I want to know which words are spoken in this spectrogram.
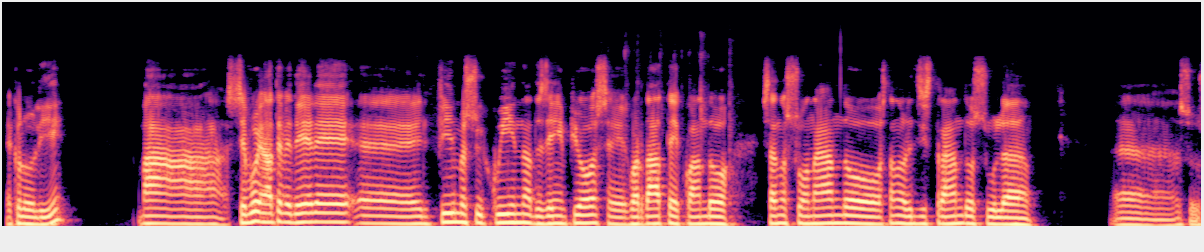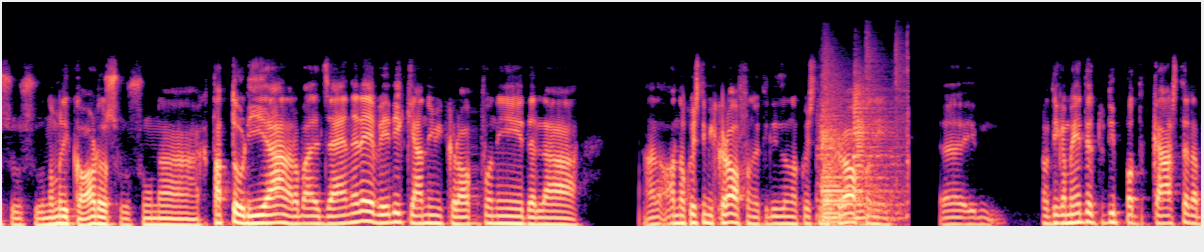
eccolo lì. Ma se voi andate a vedere eh, il film sui Queen, ad esempio, se guardate quando stanno suonando, stanno registrando sul, eh, su, su- su- non mi ricordo, su, su una fattoria, una roba del genere, vedi che hanno i microfoni della, hanno, questi microfoni, utilizzano questi microfoni. eh, praticamente tutti i podcaster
